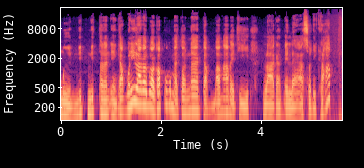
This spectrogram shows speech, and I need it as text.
หมื่นนิด ๆ เท่านั้นเองครับ วันนี้ลากันไปก่อนครับพบกันใหม่ตอนหน้ากับบัมอาร์ไอทีลากันไปแล้ว สวัสดีครับ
